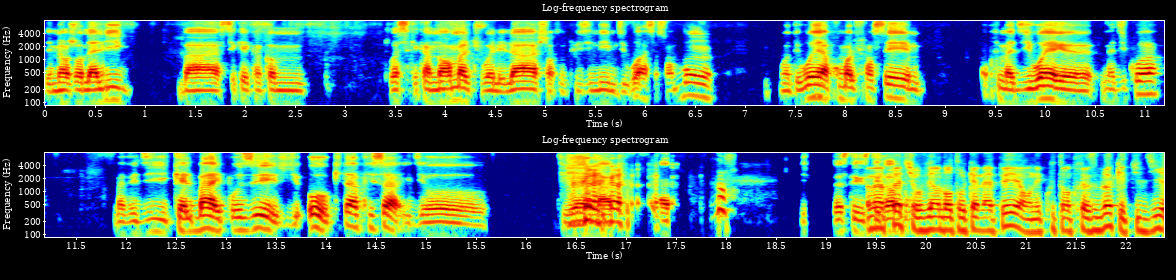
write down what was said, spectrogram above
les meilleurs joueurs de la ligue, bah, c'est quelqu'un comme, tu vois, c'est quelqu'un de normal, tu vois, il est là, je suis en train de cuisiner, il me dit, ouais, ça sent bon. Il m'a dit, ouais, apprends-moi le français. Après, il m'a dit, ouais, euh, il m'a dit quoi? Il m'avait dit, quel bas est posé? Je dis, oh, qui t'a appris ça? Il dit, oh. Dit, ouais. Ça, c'était- Mais c'était après, grave. tu reviens dans ton canapé en écoutant 13 blocs et tu te dis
